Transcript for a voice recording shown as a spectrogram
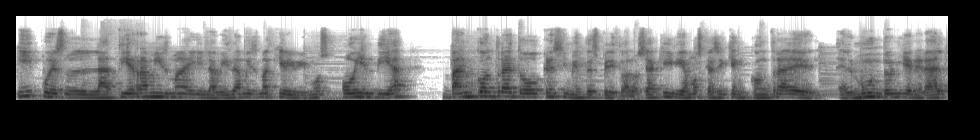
Y pues la tierra misma y la vida misma que vivimos hoy en día va en contra de todo crecimiento espiritual, o sea que iríamos casi que en contra del mundo en general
